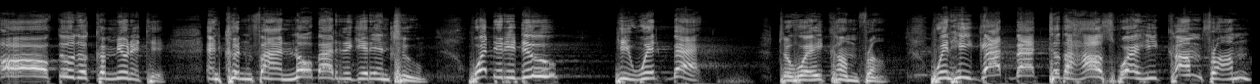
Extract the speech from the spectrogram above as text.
all through the community and couldn't find nobody to get into. What did he do? He went back to where he come from. When he got back to the house where he come from,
